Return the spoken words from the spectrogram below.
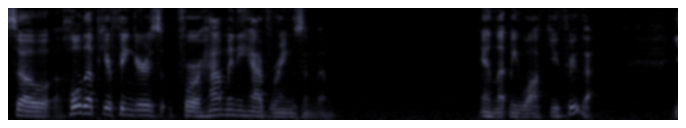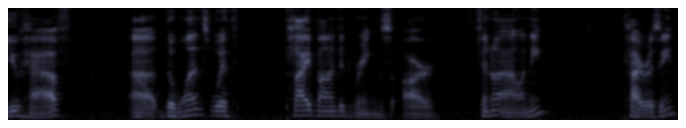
So hold up your fingers for how many have rings in them. And let me walk you through that. You have uh, the ones with pi bonded rings are phenylalanine, tyrosine,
